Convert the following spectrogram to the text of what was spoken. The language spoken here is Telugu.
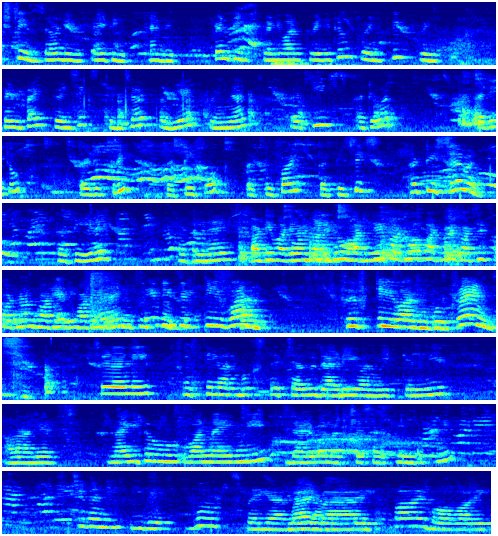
16, 17, 18, 19, 20, 21, 22, 23, 24, 25, 26, 27, 28, 29, 30, 31, 32, 33, 34, 35, 36, 37, 38, 41, 42, 51. 51 book friends. So, 51 books the child daddy one week can leave. అలాగే నైట్ వన్ అయింది. వాళ్ళు వచ్చేసరికి ఇంటికి. చూడండి ఇవే books bye bye. Bye bye.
